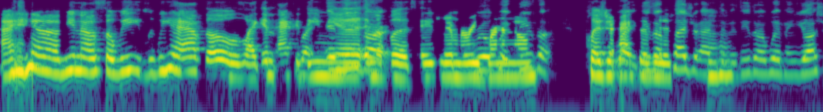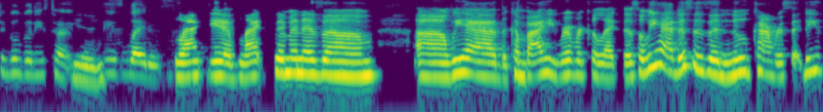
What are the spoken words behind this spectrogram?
I am, you know, so we we have those like in academia right. in are, the books. Adrienne Maree Brown. Quick, are, pleasure right, activists. These are pleasure mm-hmm. activists. Mm-hmm. These are women. Y'all should Google these terms. Yeah. These ladies. Black, yeah, black feminism. Uh, we have the Combahee River Collective. So we have this is a new conversation. These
